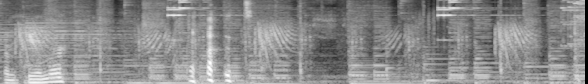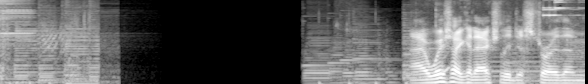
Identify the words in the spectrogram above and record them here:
from humor? What? I wish I could actually destroy them.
